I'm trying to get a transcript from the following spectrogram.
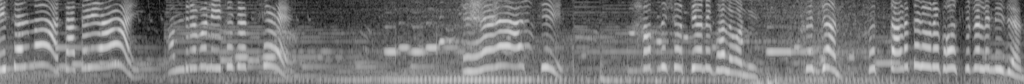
এই সালমা তাড়াতাড়ি আয়। আমাদের আবার লেট হয়ে যাচ্ছে। হ্যাঁ হ্যাঁ আসছি। আপনি সত্যি অনেক ভালো মানুষ। যান তাড়াতাড়ি অনেক হসপিটালে নিয়ে যান।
